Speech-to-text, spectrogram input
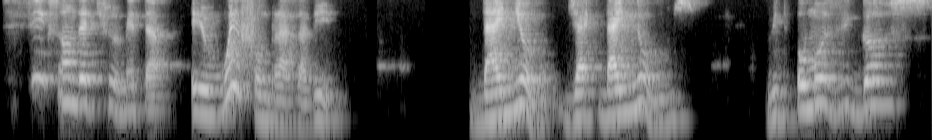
600 kilometers away from Brazzaville, diagnosed with homozygous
